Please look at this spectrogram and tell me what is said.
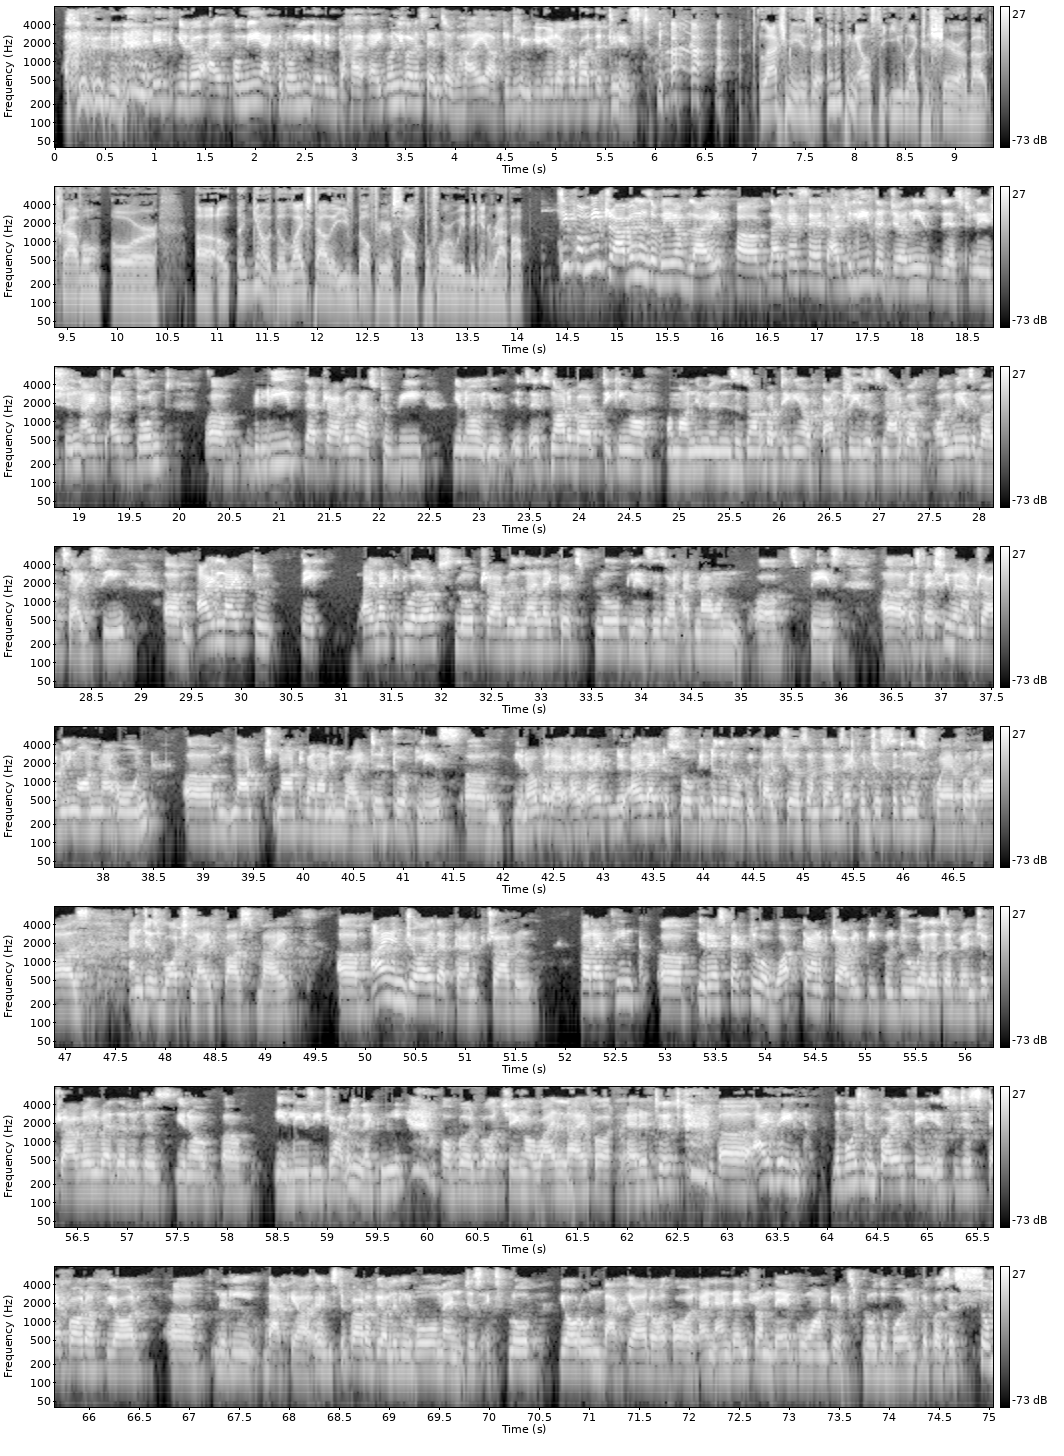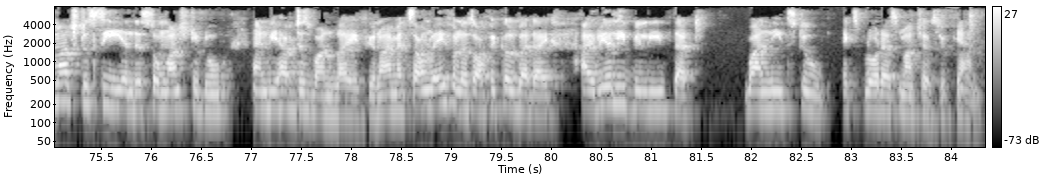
it you know I for me I could only get into high, I only got a sense of high after drinking it. I forgot the taste. Lakshmi, is there anything else that you'd like to share about travel or uh, you know the lifestyle that you've built for yourself before we begin to wrap up? See, for me, travel is a way of life. Uh, like I said, I believe that journey is the destination. I I don't uh, believe that travel has to be, you know, you, it's it's not about ticking off monuments. It's not about ticking off countries. It's not about always about sightseeing. Um, I like to take. I like to do a lot of slow travel. I like to explore places on at my own uh, space, uh, especially when I'm traveling on my own. Um, not not when I'm invited to a place, um, you know. But I, I, I I like to soak into the local culture. Sometimes I could just sit in a square for hours and just watch life pass by. Um, I enjoy that kind of travel. But I think, uh, irrespective of what kind of travel people do, whether it's adventure travel, whether it is, you know, uh, lazy travel like me, or bird watching, or wildlife, or heritage, uh, I think the most important thing is to just step out of your uh, little backyard and step out of your little home and just explore your own backyard or, or and, and then from there go on to explore the world because there's so much to see and there's so much to do and we have just one life you know. I might sound very philosophical but i i really believe that one needs to explore as much as you can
